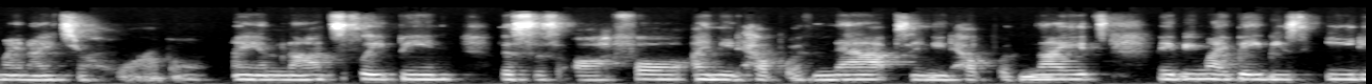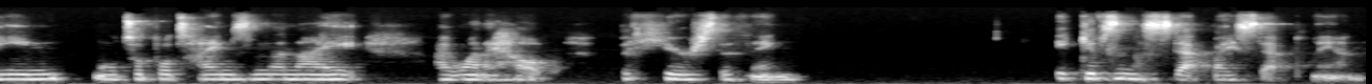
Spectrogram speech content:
my nights are horrible. I am not sleeping. This is awful. I need help with naps. I need help with nights. Maybe my baby's eating multiple times in the night. I want to help. But here's the thing it gives them a step by step plan.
